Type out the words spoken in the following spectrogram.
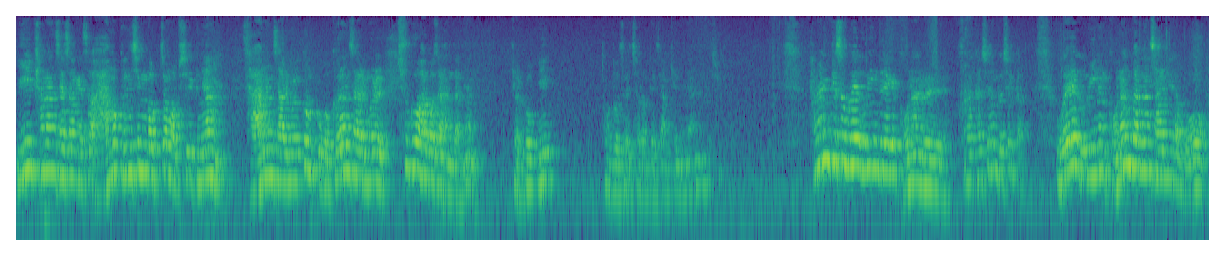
이 편한 세상에서 아무 근심 걱정 없이 그냥 사는 삶을 꿈꾸고 그런 삶을 추구하고자 한다면 결국 이 도도새처럼 되지 않겠느냐 하는 것입니다. 하나님께서 왜 의인들에게 고난을 허락하시는 것일까? 왜 의인은 고난받는 삶이라고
